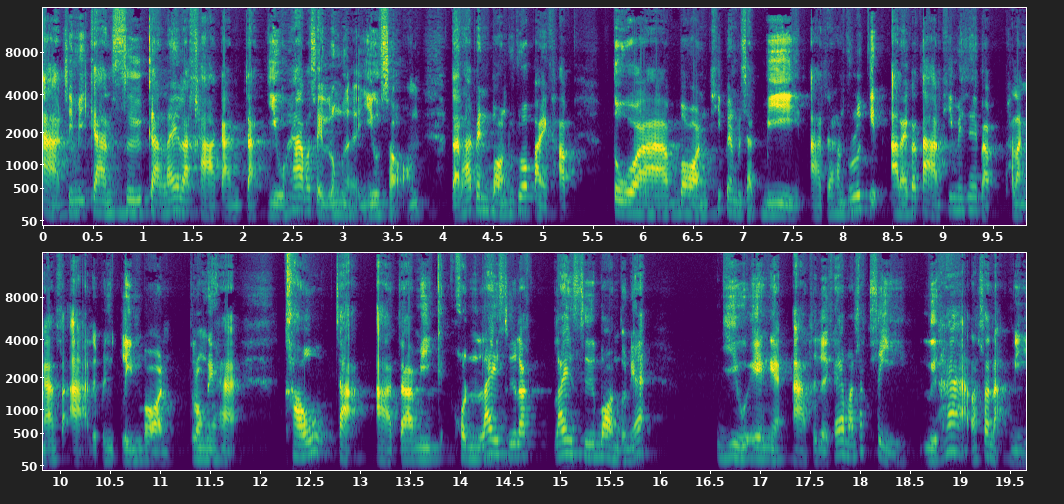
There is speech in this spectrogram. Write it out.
อาจจะมีการซื้อการไล่ราคากันจากยิวห้าเปอร์เซ็นลงเหลือยิวสองแต่ถ้าเป็นบอลทั่วไปครับ ตัวบอลที่เป็นบริษัท B อาจจะทำธุรกิจอะไรก็ตามที่ไม่ใช่แบบพลังงานสะอาดหรือเป็นกรีนบอลตรงนี้ฮะเขาจะอาจจะมีคนไล่ซื้อไล่ซื้อบอลตัวเนี้ย ยิวเองเนี่ยอาจจะเหลือแค่ประมาณสัก 4 หรือ 5 ลักษณะนี้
